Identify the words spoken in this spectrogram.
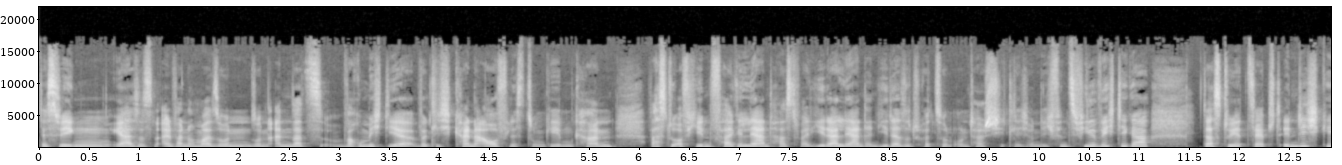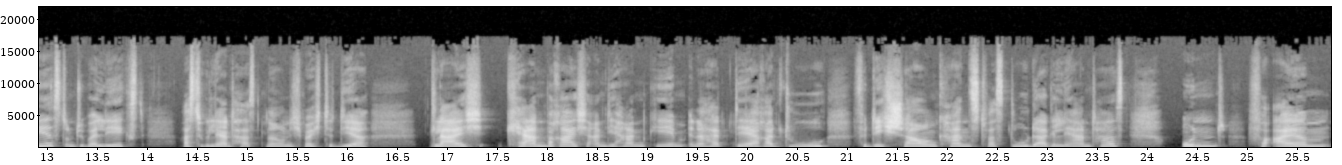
deswegen, ja, es ist einfach nochmal so ein, so ein Ansatz, warum ich dir wirklich keine Auflistung geben kann, was du auf jeden Fall gelernt hast, weil jeder lernt in jeder Situation unterschiedlich. Und ich finde es viel wichtiger, dass du jetzt selbst in dich gehst und überlegst, was du gelernt hast. Ne? Und ich möchte dir gleich Kernbereiche an die Hand geben, innerhalb derer du für dich schauen kannst, was du da gelernt hast und vor allem,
